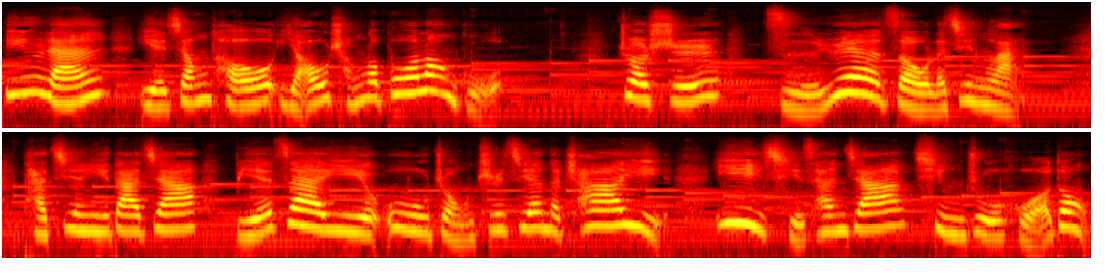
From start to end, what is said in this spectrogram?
殷然也将头摇成了拨浪鼓。这时，紫月走了进来，他建议大家别在意物种之间的差异，一起参加庆祝活动。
